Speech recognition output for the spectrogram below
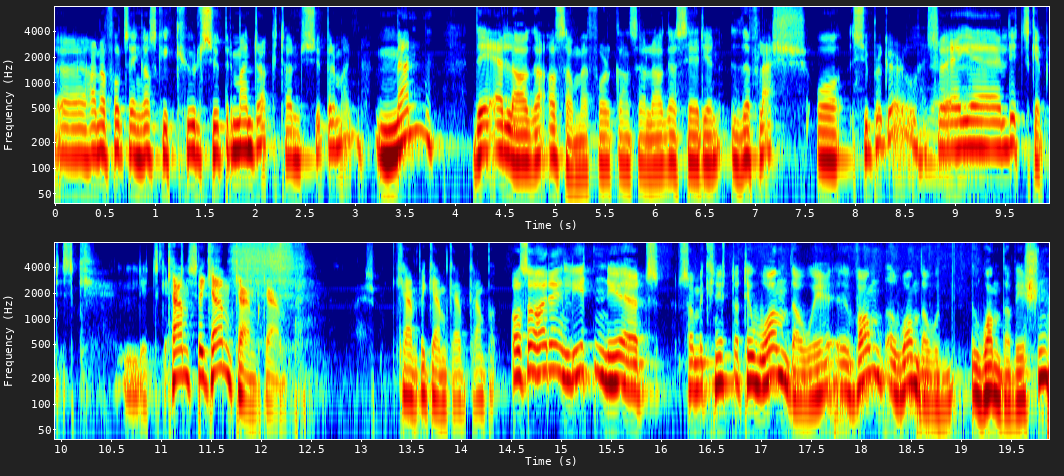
Uh, han har fått seg en ganske kul Supermann-drakt. han Superman. Men det er laga av samme folkene som har laga serien The Flash og Supergirl, så jeg er litt skeptisk. Litt skeptisk. Campy camp, camp, camp. Campy, camp, camp, camp. Og så har jeg en liten nyhet som er knytta til Wanda, Wanda, Wanda, WandaVision.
